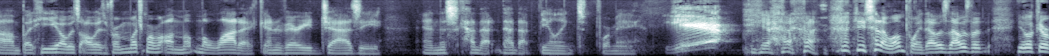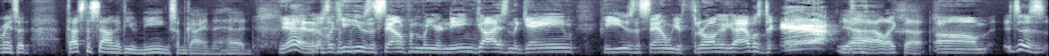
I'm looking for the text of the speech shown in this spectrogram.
Um, but he always always from much more on melodic and very jazzy. and this had that had that feeling t- for me. Yeah. Yeah, he said at one point that was that was the. He looked over me and said, "That's the sound of you kneeing some guy in the head." Yeah, it was like he used the sound from when you're kneeing guys in the game. He used the sound when you're throwing a guy. I was the yeah. Yeah, I like that. Um, it's just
